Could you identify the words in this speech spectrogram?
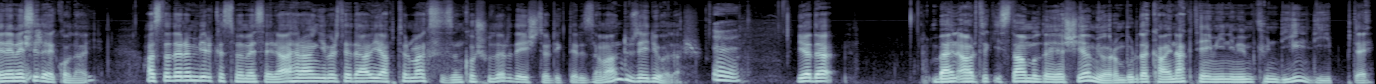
denemesi de kolay. Hastaların bir kısmı mesela herhangi bir tedavi yaptırmaksızın koşulları değiştirdikleri zaman düzeliyorlar. Evet. Ya da ben artık İstanbul'da yaşayamıyorum, burada kaynak temini mümkün değil deyip de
